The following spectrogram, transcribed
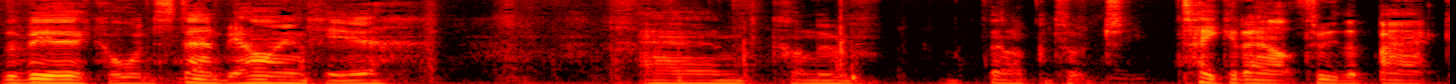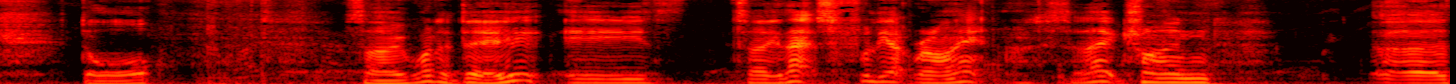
the vehicle and stand behind here and kind of then I can sort of take it out through the back door. So what I do is so that's fully upright. So don't try and uh,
